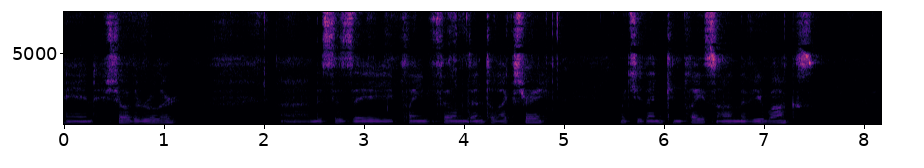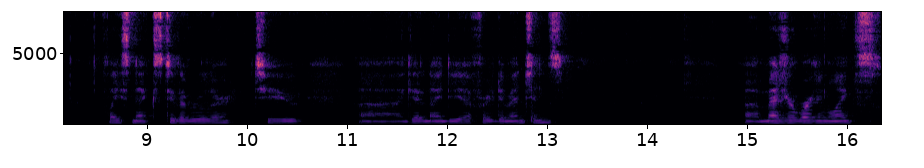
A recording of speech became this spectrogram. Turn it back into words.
and show the ruler. Uh, this is a plain film dental x-ray, which you then can place on the ViewBox place next to the ruler to uh, get an idea for dimensions. Uh, measure working lengths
